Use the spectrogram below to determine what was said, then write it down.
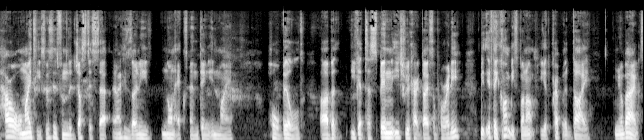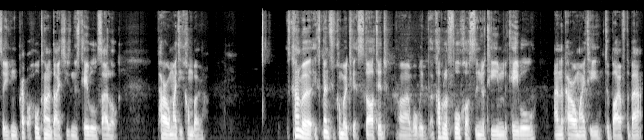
Power Almighty. So this is from the Justice set, and I think it's the only non-X Men thing in my whole build. Uh, but you get to spin each of your character dice up already. If they can't be spun up, you get to prep a die from your bag. So you can prep a whole ton of dice using this Cable Psylocke Power Almighty combo. It's kind of an expensive combo to get started. Uh, what with a couple of four costs in your team, the Cable and the Power Almighty to buy off the bat.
